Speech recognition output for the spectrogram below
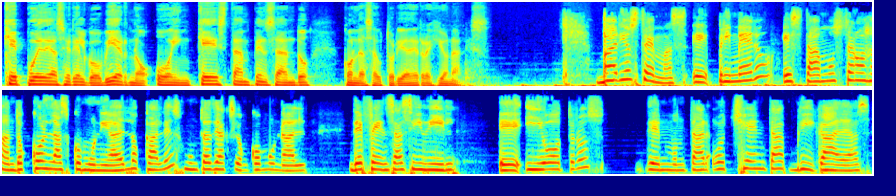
¿qué puede hacer el gobierno o en qué están pensando con las autoridades regionales? Varios temas. Eh, primero, estamos trabajando con las comunidades locales, juntas de acción comunal, defensa civil eh, y otros, de montar 80 brigadas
